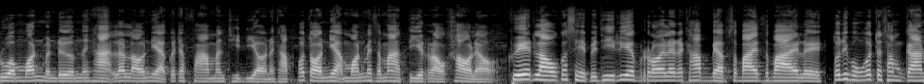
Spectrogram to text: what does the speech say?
รวมมอนเหมือนเดิมนะฮะแล้วเราเนี่ยก็จะฟาร์มมันทีเดียวนะครับเพราะตอนเนี้ยมอนไม่สามารถตีเราเข้าแล้วเควสเราก็เสร็จไปที่เรียบร้อยแล้วนะครับแบบสบายๆเลยตอนที่ผมก็จะทำการ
